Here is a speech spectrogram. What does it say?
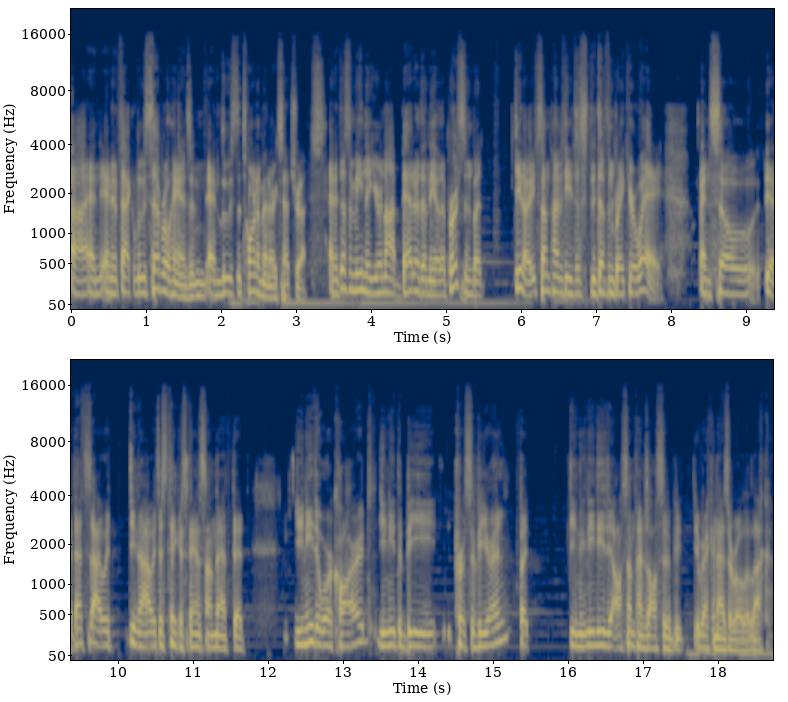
uh, and and in fact lose several hands and, and lose the tournament or etc. And it doesn't mean that you're not better than the other person, but you know sometimes you just it doesn't break your way. And so yeah, that's I would you know I would just take a stance on that that you need to work hard, you need to be persevering, but you need to sometimes also to be, recognize a role of luck.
